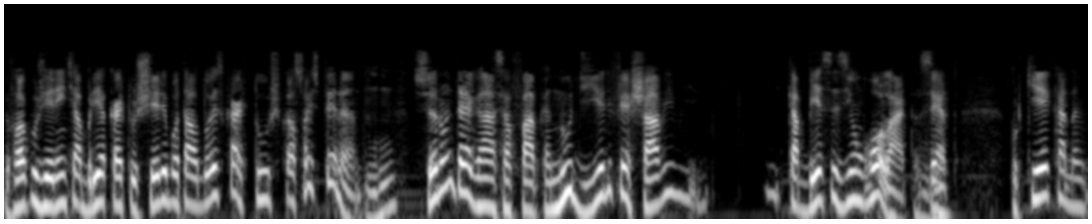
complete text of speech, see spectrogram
eu falava que o gerente abria a cartucheira e botava dois cartuchos, ficava só esperando. Uhum. Se eu não entregasse a fábrica no dia, ele fechava e, e cabeças iam rolar, tá uhum. certo? Porque cada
